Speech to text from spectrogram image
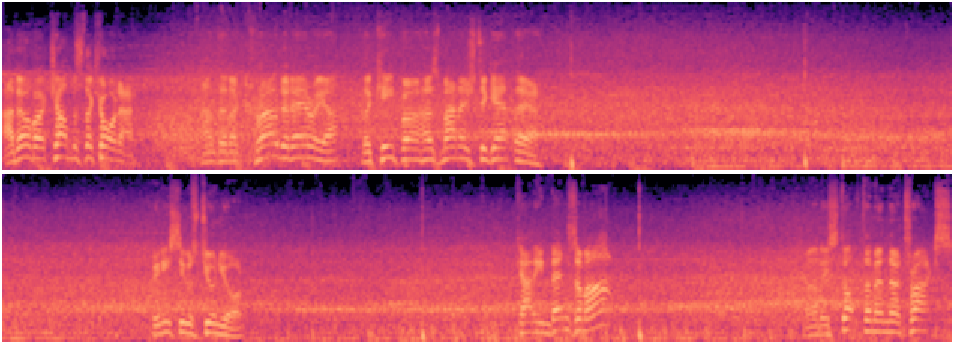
And over comes the corner. And in a crowded area, the keeper has managed to get there. Vinicius Junior. Karim Benzema. Well, they stopped them in their tracks.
